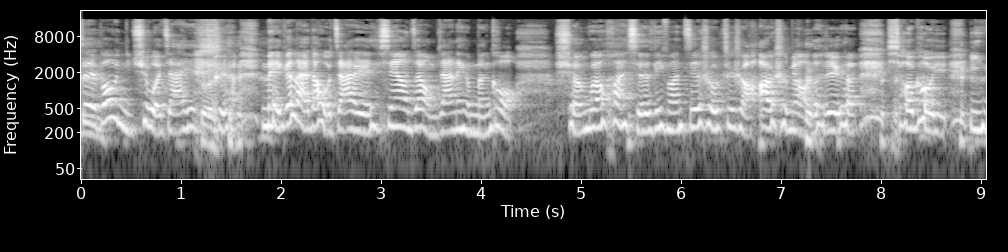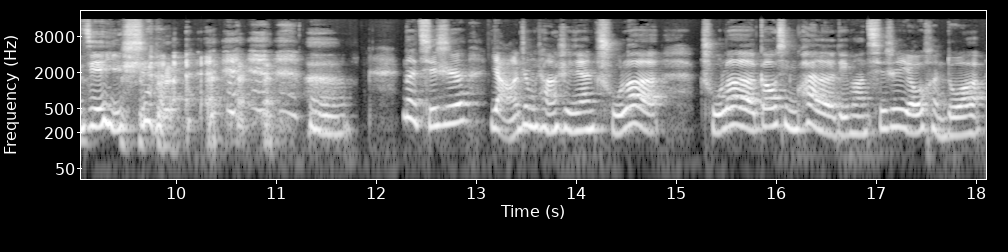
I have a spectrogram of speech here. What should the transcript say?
对，包括你去我家也是，每个来到我家的人，先要在我们家那个门口玄关换鞋的地方接受至少二十秒的这个 小狗迎接仪式。嗯，那其实养了这么长时间，除了除了高兴快乐的地方，其实也有很多。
